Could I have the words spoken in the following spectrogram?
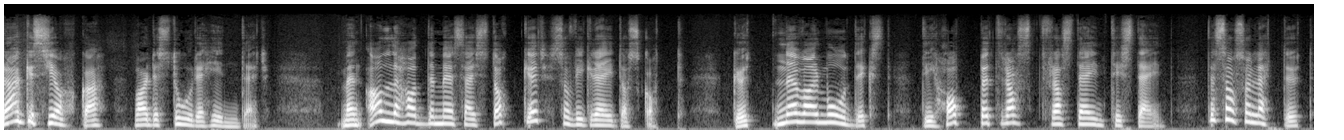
Ragesjokka var det store hinder, men alle hadde med seg stokker, så vi greide oss godt. Guttene var modigst, de hoppet raskt fra stein til stein. Det så så lett ut,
